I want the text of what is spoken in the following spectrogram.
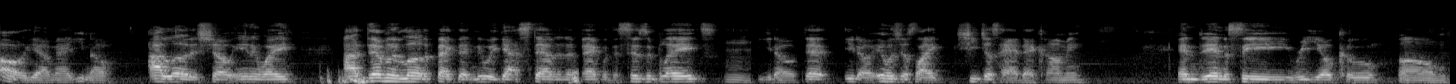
Oh yeah, man. You know, I love this show anyway. I definitely love the fact that Nui got stabbed in the back with the scissor blades. Mm. You know that. You know, it was just like she just had that coming. And then to see Ryoku um,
